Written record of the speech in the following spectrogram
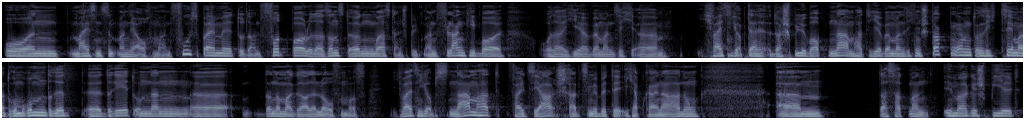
Und meistens nimmt man ja auch mal einen Fußball mit oder einen Football oder sonst irgendwas, dann spielt man Flunkyball oder hier, wenn man sich äh, ich weiß nicht, ob der, das Spiel überhaupt einen Namen hatte. Hier, wenn man sich einen Stock nimmt und sich zehnmal drumrum dreht, äh, dreht und dann, äh, dann nochmal gerade laufen muss. Ich weiß nicht, ob es einen Namen hat. Falls ja, schreibt sie mir bitte. Ich habe keine Ahnung. Ähm, das hat man immer gespielt.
